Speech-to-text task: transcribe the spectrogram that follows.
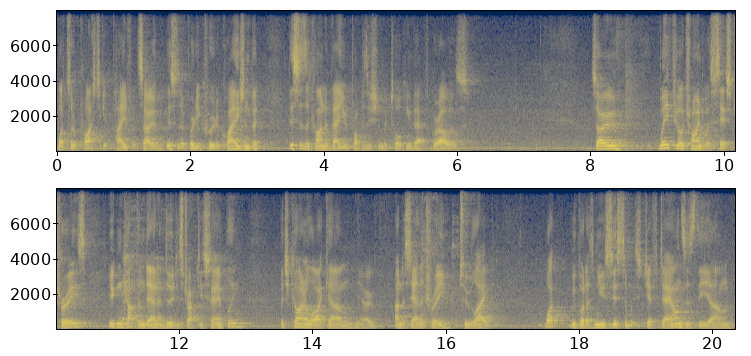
what sort of price you get paid for it. So this is a pretty crude equation, but this is the kind of value proposition we're talking about for growers. So if you're trying to assess trees, you can cut them down and do destructive sampling, but you kind of like, um, you know, understand the tree too late. What we've got a new system which Geoff Downes is the, um,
